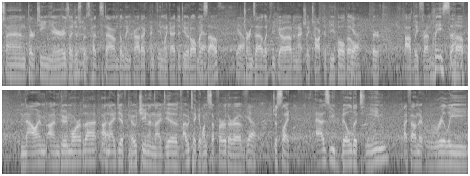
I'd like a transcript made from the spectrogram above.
10, 13 years, I just was heads down building product, thinking like I had to do it all myself. Yeah. Turns out like if you go out and actually talk to people, they'll, Yeah. they're oddly friendly. So now I'm I'm doing more of that. On Yeah. the idea of coaching and the idea of I would take it one step further of Yeah. just like as you build a team. I found it really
